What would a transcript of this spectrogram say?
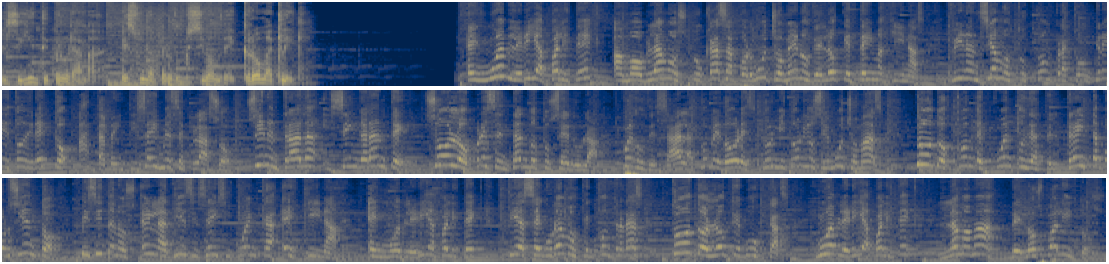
El siguiente programa es una producción de Chroma Click. En Mueblería Palitec amoblamos tu casa por mucho menos de lo que te imaginas. Financiamos tus compras con crédito directo hasta 26 meses plazo, sin entrada y sin garante, solo presentando tu cédula. Juegos de sala, comedores, dormitorios y mucho más, todos con descuentos de hasta el 30%. Visítanos en la 16 y Cuenca esquina. En Mueblería Palitec te aseguramos que encontrarás todo lo que buscas. Mueblería Palitec, la mamá de los palitos.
